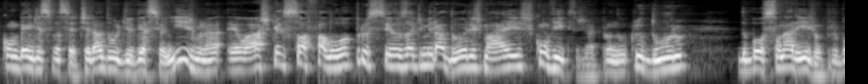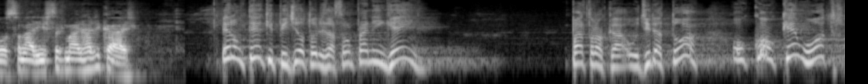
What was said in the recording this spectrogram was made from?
como bem disse você, tirando o diversionismo, né, eu acho que ele só falou para os seus admiradores mais convictos, né, para o núcleo duro do bolsonarismo, para os bolsonaristas mais radicais. Eu não tenho que pedir autorização para ninguém para trocar o diretor ou qualquer um outro.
